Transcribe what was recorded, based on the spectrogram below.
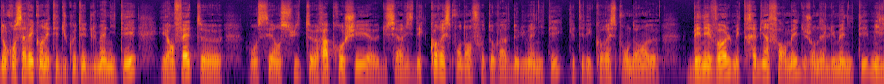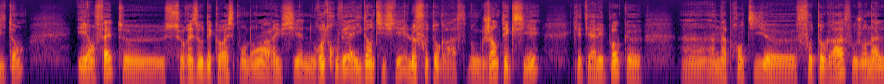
Donc on savait qu'on était du côté de l'humanité, et en fait, euh, on s'est ensuite rapproché euh, du service des correspondants photographes de l'humanité, qui étaient des correspondants euh, bénévoles, mais très bien formés du journal l'humanité, militants. Et en fait, ce réseau des correspondants a réussi à nous retrouver, à identifier le photographe, donc Jean Texier, qui était à l'époque un, apprenti photographe au journal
